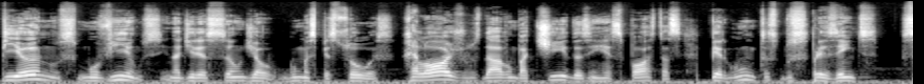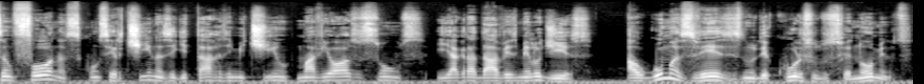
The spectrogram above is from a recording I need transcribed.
pianos moviam-se na direção de algumas pessoas, relógios davam batidas em resposta às perguntas dos presentes. Sanfonas, concertinas e guitarras emitiam maviosos sons e agradáveis melodias. Algumas vezes no decurso dos fenômenos,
